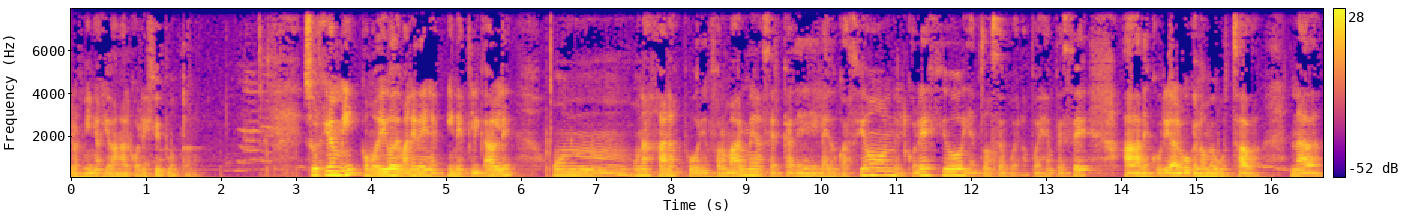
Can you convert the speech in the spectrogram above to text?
los niños iban al colegio y punto, Surgió en mí, como digo, de manera inexplicable, unas ganas por informarme acerca de la educación, el colegio y entonces, bueno, pues empecé a descubrir algo que no me gustaba nada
